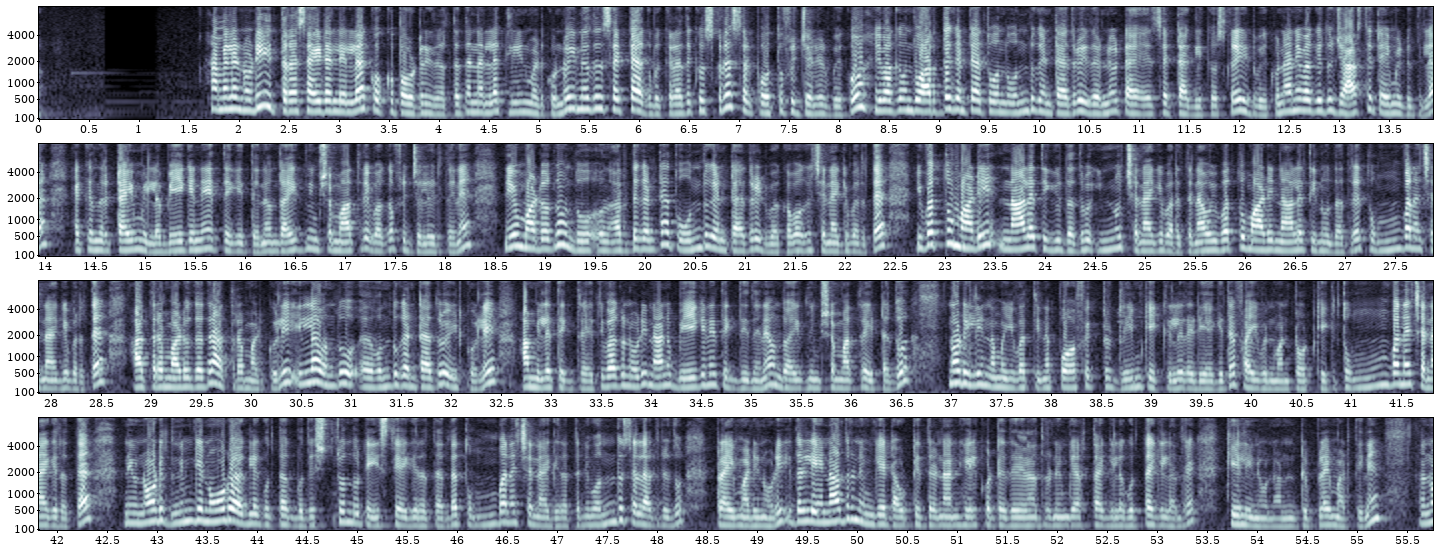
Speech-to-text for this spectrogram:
ಆಮೇಲೆ ನೋಡಿ ಈ ಥರ ಸೈಡಲ್ಲೆಲ್ಲ ಕೊಕ್ಕೋ ಪೌಡ್ರ್ ಇರುತ್ತೆ. ಅದನ್ನೆಲ್ಲ ಕ್ಲೀನ್ ಮಾಡಿಕೊಂಡು ಇನ್ನೊಂದು ಸೆಟ್ ಆಗಬೇಕಲ್ಲ, ಅದಕ್ಕೋಸ್ಕರ ಸ್ವಲ್ಪ ಹೊತ್ತು ಫ್ರಿಜ್ಜಲ್ಲಿ ಇಡಬೇಕು. ಇವಾಗ ಒಂದು ಅರ್ಧ ಗಂಟೆ ಅಥವಾ ಒಂದು ಒಂದು ಗಂಟೆ ಆದರೂ ಇದನ್ನು ಸೆಟ್ ಆಗಲಿಕ್ಕೋಸ್ಕರ ಇಡಬೇಕು. ನಾನು ಇವಾಗ ಇದು ಜಾಸ್ತಿ ಟೈಮ್ ಇಡೋದಿಲ್ಲ, ಯಾಕೆಂದರೆ ಟೈಮ್ ಇಲ್ಲ, ಬೇಗನೆ ತೆಗಿತೇನೆ. ಒಂದು ಐದು ನಿಮಿಷ ಮಾತ್ರ ಇವಾಗ ಫ್ರಿಜ್ಜಲ್ಲಿ ಇಡ್ತೇನೆ. ನೀವು ಮಾಡುವಾಗ ಒಂದು ಅರ್ಧ ಗಂಟೆ ಅಥವಾ ಒಂದು ಗಂಟೆ ಆದರೂ ಇಡಬೇಕು, ಅವಾಗ ಚೆನ್ನಾಗಿ ಬರುತ್ತೆ. ಇವತ್ತು ಮಾಡಿ ನಾಳೆ ತೆಗೆಯೋದಾದರೂ ಇನ್ನೂ ಚೆನ್ನಾಗಿ ಬರುತ್ತೆ. ನಾವು ಇವತ್ತು ಮಾಡಿ ನಾಳೆ ತಿನ್ನೋದಾದರೆ ತುಂಬಾ ಚೆನ್ನಾಗಿ ಬರುತ್ತೆ. ಆ ಥರ ಮಾಡೋದಾದರೆ ಆ ಥರ ಮಾಡ್ಕೊಳ್ಳಿ. ಇಲ್ಲ ಒಂದು ಒಂದು ಗಂಟೆ ಗಂಟೆ ಆದರೂ ಇಟ್ಕೊಳ್ಳಿ. ಆಮೇಲೆ ತೆಗೆದ್ರೆ ಆಯ್ತು. ಇವಾಗ ನೋಡಿ, ನಾನು ಬೇಗನೆ ತೆಗೆದಿದ್ದೇನೆ. ಒಂದು ಐದು ನಿಮಿಷ ಮಾತ್ರ ಇಟ್ಟದ್ದು. ನೋಡಿ, ಇಲ್ಲಿ ನಮ್ಮ ಇವತ್ತಿನ ಪರ್ಫೆಕ್ಟ್ ಡ್ರೀಮ್ ಕೇಕ್ ಇಲ್ಲಿ ರೆಡಿಯಾಗಿದೆ ಫೈವ್ ಇನ್ ಒನ್ ಟೋಟ್ ಕೇಕ್ ತುಂಬಾ ಚೆನ್ನಾಗಿರುತ್ತೆ. ನೀವು ನೋಡಿದ, ನಿಮಗೆ ನೋಡುವಾಗಲೇ ಗೊತ್ತಾಗ್ಬೋದು ಎಷ್ಟೊಂದು ಟೇಸ್ಟಿಯಾಗಿರುತ್ತೆ ಅಂತ. ತುಂಬಾ ಚೆನ್ನಾಗಿರುತ್ತೆ. ನೀವು ಒಂದು ಸಲ ಆದರೂ ಇದು ಟ್ರೈ ಮಾಡಿ ನೋಡಿ. ಇದರಲ್ಲಿ ಏನಾದರೂ ನಿಮಗೆ ಡೌಟ್ ಇದ್ದರೆ ನಾನು ಹೇಳ್ಕೊಟ್ಟಿದ್ದೆ ಏನಾದರೂ ನಿಮಗೆ ಅರ್ಥ ಆಗಿಲ್ಲ, ಗೊತ್ತಾಗಿಲ್ಲ ಅಂದರೆ ಕೇಳಿ ನೀವು. ನಾನು ರಿಪ್ಲೈ ಮಾಡ್ತೀನಿ.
